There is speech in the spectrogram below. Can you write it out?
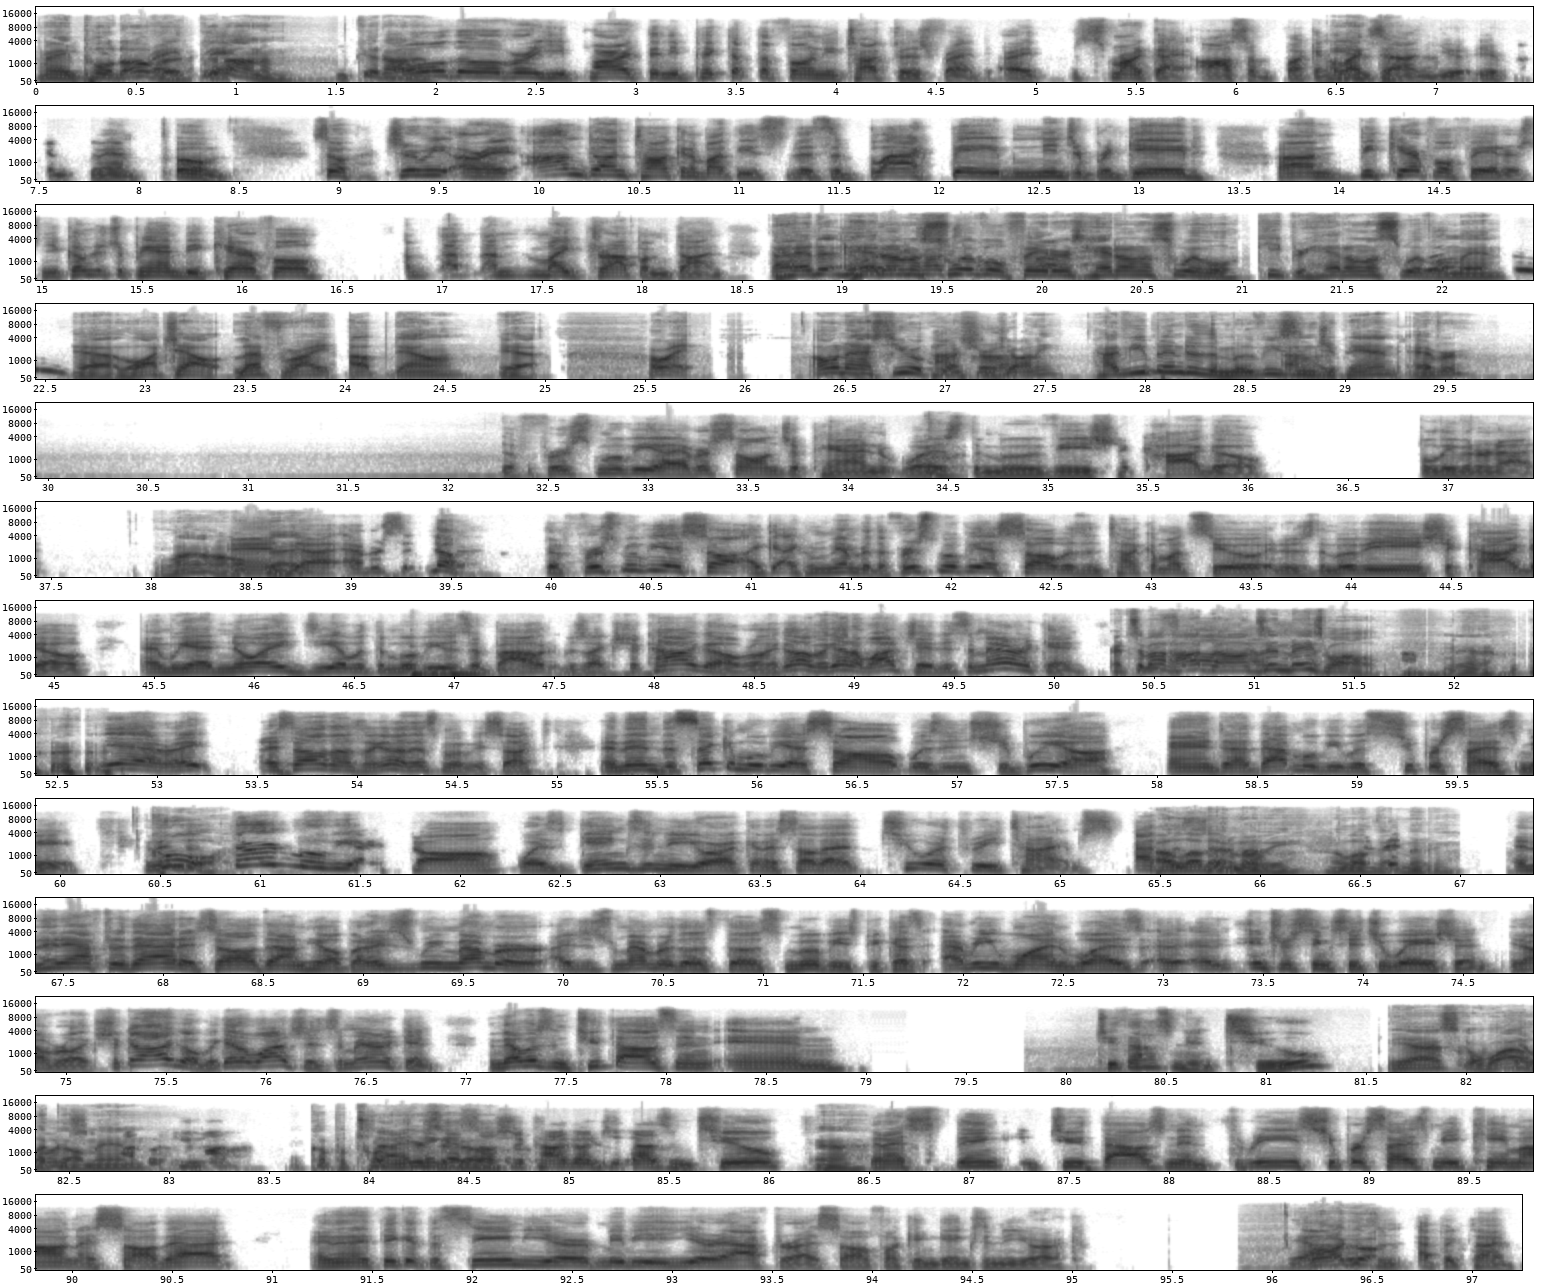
Hey, He pulled over. right Good on him. Good on him. over, he parked, then he picked up the phone, he talked to his friend. All right, smart guy, awesome, fucking I like hands that. down. You, you're fucking man. Boom. So, Jeremy, all right, I'm done talking about these. This is Black Babe Ninja Brigade. Um, be careful, faders. When you come to Japan, be careful. I'm, I'm, I'm mic drop. I'm done. Uh, Head, head on a swivel, some- faders. Head on a swivel. Keep your head on a swivel, man. Yeah, watch out. Left, right, up, down. Yeah. All right. I want to ask you a question, Johnny. Have you been to the movies in Oh. Japan ever? The first movie I ever saw in Japan was the movie Chicago. Believe it or not. Wow. Okay. And uh, ever since, no, the first movie I saw, I, I can remember the first movie I saw was in Takamatsu, and it was the movie Chicago. And we had no idea what the movie was about. It was like Chicago. We're like, oh, we got to watch it. It's American. it's about hot dogs and baseball. Yeah. yeah, right. I saw it, and I was like, oh, this movie sucked. And then the second movie I saw was in Shibuya, and uh, that movie was Super Size Me. And Cool. the third movie I saw was Gangs in New York, and I saw that two or three times at I the love cinema. that movie. I love that movie. And then after that, it's all downhill. But I just remember, I just remember those those movies because every one was a- an interesting situation. You know, we're like Chicago, we got to watch it. It's American, and that was in 2000 and 2002. Yeah, that's a while ago, man. A couple, So 20 I years think I ago. saw Chicago in 2002. yeah. Then I think in 2003, Super Size Me came out, and I saw that. And then I think at the same year, maybe a year after, I saw fucking Gangs in New York. Yeah, Well, I it was an epic time.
